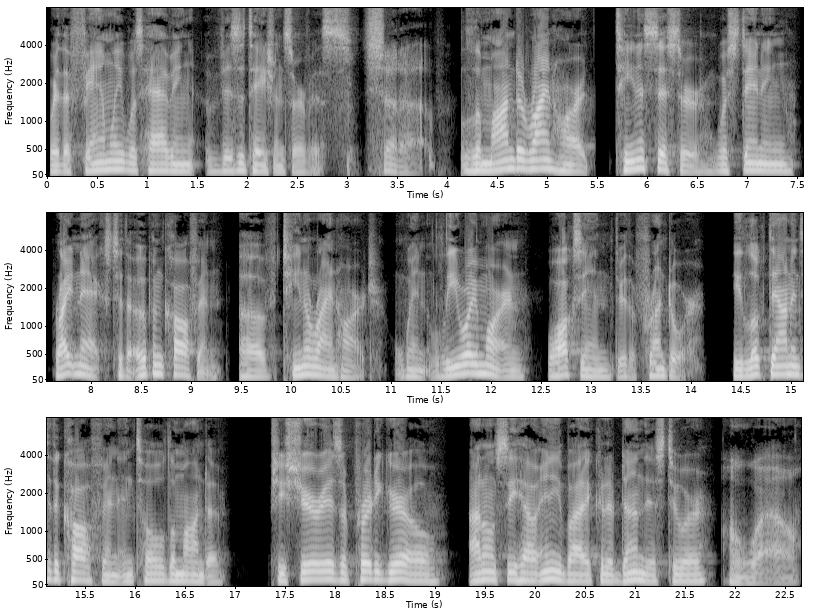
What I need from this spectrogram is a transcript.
where the family was having visitation service Shut up. Lamonda Reinhardt, Tina's sister, was standing right next to the open coffin of Tina Reinhardt when Leroy Martin walks in through the front door. He looked down into the coffin and told Lamonda, She sure is a pretty girl. I don't see how anybody could have done this to her. Oh wow.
